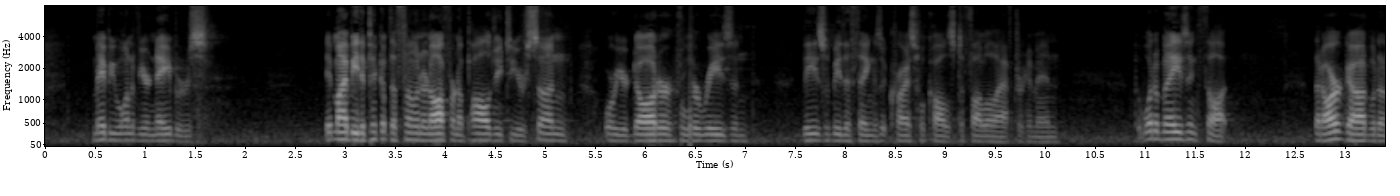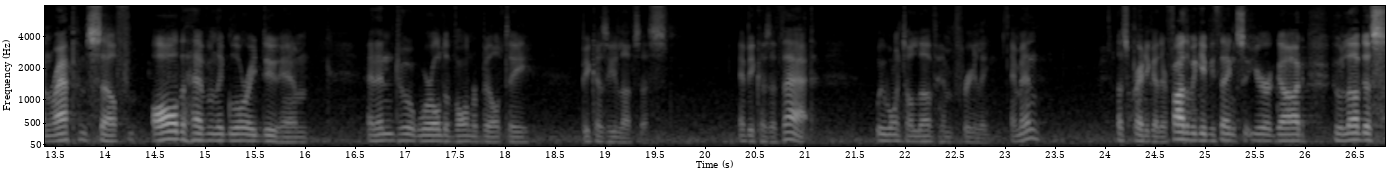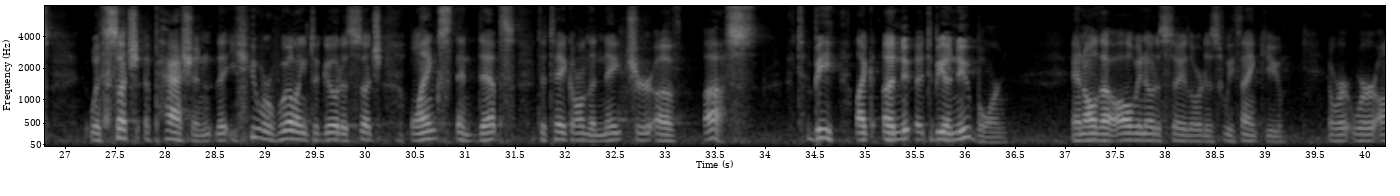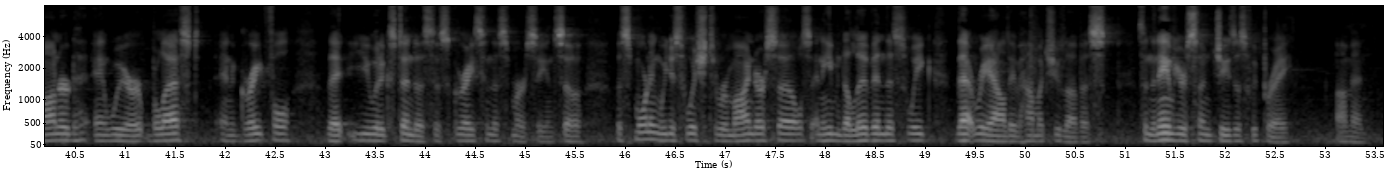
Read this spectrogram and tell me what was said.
maybe one of your neighbors. It might be to pick up the phone and offer an apology to your son or your daughter for whatever reason. These would be the things that Christ will call us to follow after him in. But what amazing thought that our God would unwrap himself from all the heavenly glory due him and into a world of vulnerability because he loves us. And because of that, we want to love him freely. Amen? Let's pray together. Father, we give you thanks that you're a God who loved us with such a passion that you were willing to go to such lengths and depths to take on the nature of us, to be like a new, to be a newborn. And all that all we know to say, Lord, is we thank you. And we're, we're honored and we are blessed and grateful that you would extend us this grace and this mercy. And so this morning we just wish to remind ourselves and even to live in this week that reality of how much you love us. It's in the name of your son Jesus we pray. Amen.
